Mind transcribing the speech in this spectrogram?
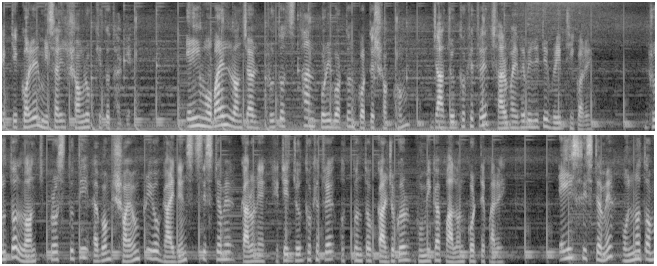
একটি করের মিসাইল সংরক্ষিত থাকে। এই মোবাইল লঞ্চার দ্রুত স্থান পরিবর্তন করতে সক্ষম, যা যুদ্ধক্ষেত্রে সার্ভাইভেবিলিটি বৃদ্ধি করে। দ্রুত লঞ্চ প্রস্তুতি এবং স্বয়ংক্রিয় গাইডেন্স সিস্টেমের কারণে এটি যুদ্ধক্ষেত্রে অত্যন্ত কার্যকর ভূমিকা পালন করতে পারে। এই সিস্টেমের অন্যতম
